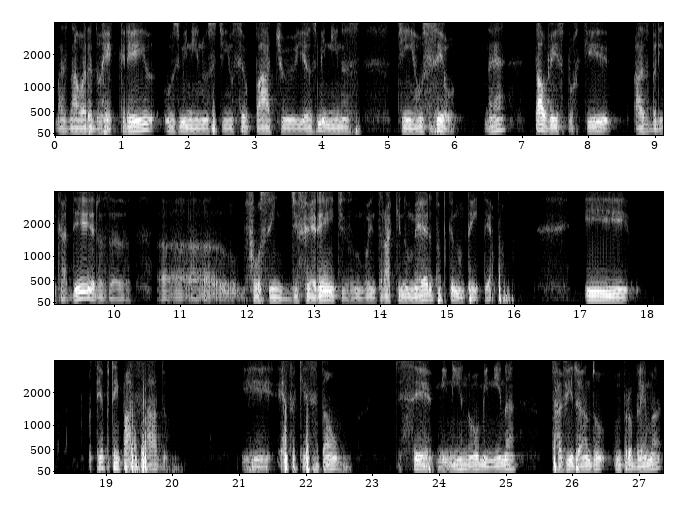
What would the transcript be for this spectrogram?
mas na hora do recreio, os meninos tinham o seu pátio e as meninas tinham o seu, né? Talvez porque as brincadeiras a, a, fossem diferentes, não vou entrar aqui no mérito porque não tem tempo. E o tempo tem passado e essa questão de ser menino ou menina está virando um problema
